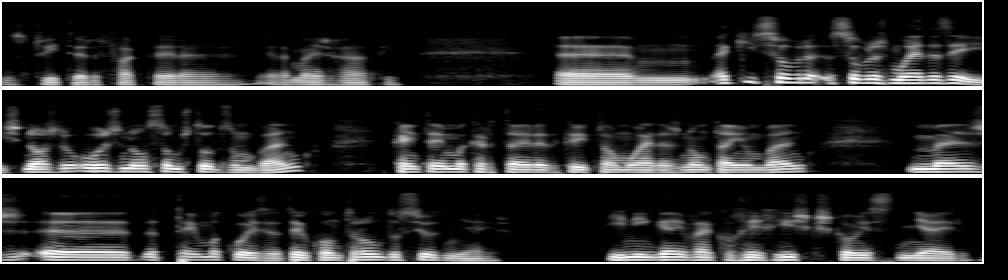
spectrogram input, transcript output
mas o Twitter de facto era, era mais rápido. Um, aqui sobre, sobre as moedas é isto. Nós hoje não somos todos um banco. Quem tem uma carteira de criptomoedas não tem um banco, mas uh, tem uma coisa: tem o controle do seu dinheiro e ninguém vai correr riscos com esse dinheiro,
